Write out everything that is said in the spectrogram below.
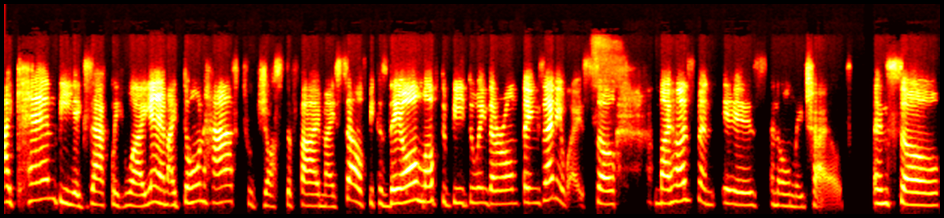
I can be exactly who I am. I don't have to justify myself because they all love to be doing their own things anyway. So my husband is an only child. And so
